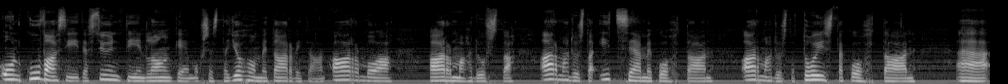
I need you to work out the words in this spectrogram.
on kuva siitä syntiin lankeemuksesta, johon me tarvitaan armoa, armahdusta, armahdusta itseämme kohtaan, armahdusta toista kohtaan. Ää,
